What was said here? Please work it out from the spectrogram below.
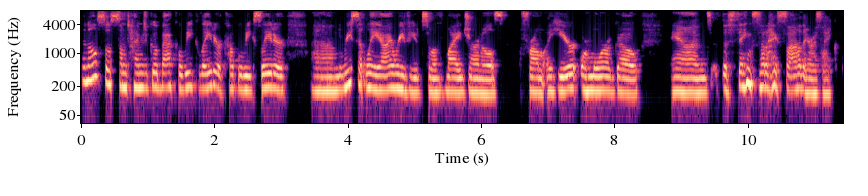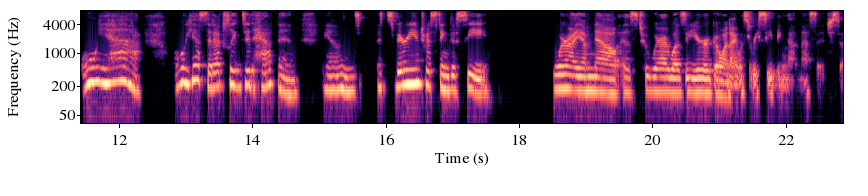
And also sometimes go back a week later, a couple weeks later. Um, recently, I reviewed some of my journals from a year or more ago. And the things that I saw there was like, oh, yeah. Oh, yes, it actually did happen. And it's very interesting to see where I am now as to where I was a year ago when I was receiving that message. So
